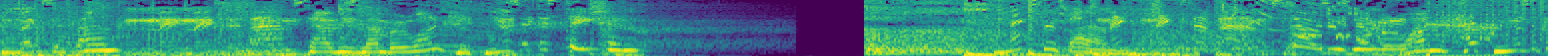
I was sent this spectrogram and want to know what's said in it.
Mix FM Saudi's number 1 hit music station Mix FM Saudi's number 1 hit music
